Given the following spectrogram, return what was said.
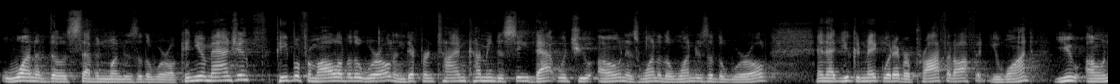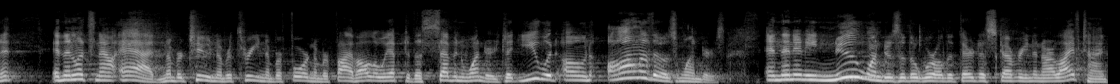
one of those seven wonders of the world. Can you imagine people from all over the world in different time coming to see that which you own as one of the wonders of the world and that you can make whatever profit off it you want? You own it. And then let's now add number two, number three, number four, number five, all the way up to the seven wonders, that you would own all of those wonders. And then any new wonders of the world that they're discovering in our lifetime.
